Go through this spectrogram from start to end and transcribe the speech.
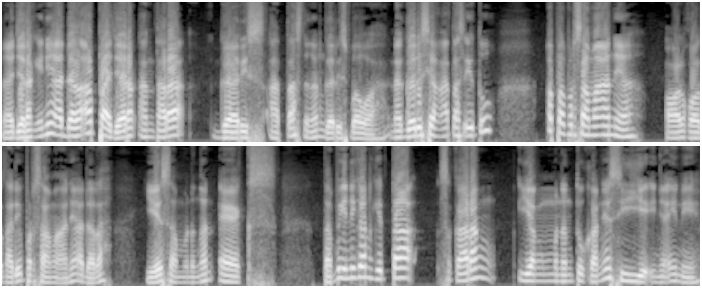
Nah, jarak ini adalah apa? Jarak antara garis atas dengan garis bawah. Nah, garis yang atas itu apa persamaannya? Oh, kalau tadi persamaannya adalah Y sama dengan X. Tapi ini kan kita sekarang yang menentukannya si y-nya ini.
